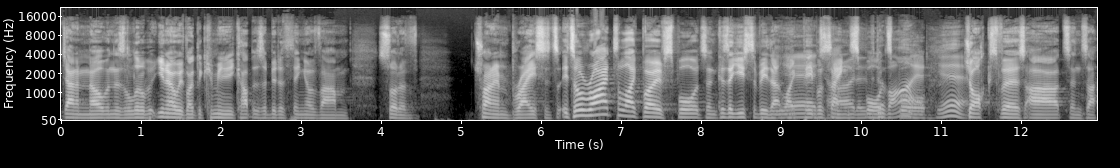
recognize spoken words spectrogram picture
down in Melbourne. There's a little bit, you know, with like the community cup. There's a bit of thing of um, sort of trying to embrace it's it's all right to like both sports and because there used to be that like Yeah, people saying totally. Sports divide, sport yeah. jocks versus arts and stuff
